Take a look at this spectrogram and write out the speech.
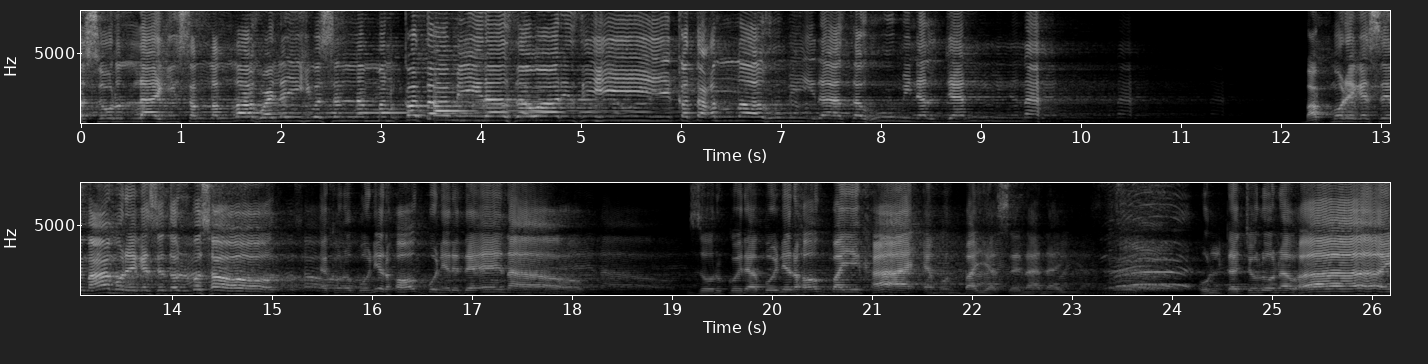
رسول الله صلى الله عليه وسلم من قطع ميراث وارثه قطع الله ميراثه من الجنة বাপ মরে গেছে মা মরে গেছে দশ বছর এখনো বোনের হক বোনের দেয় না জোর কইরা বোনের হক বাইয়ে খায় এমন বাই আছে না নাই উল্টা চলো না ভাই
